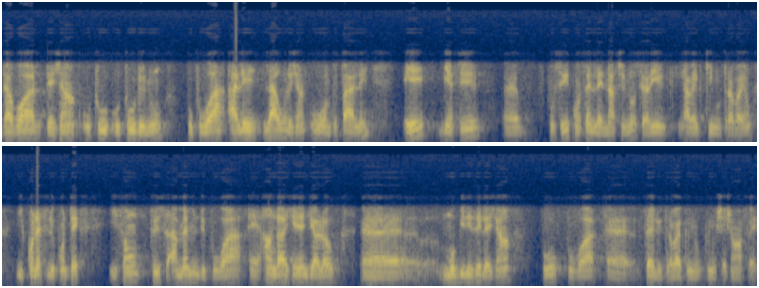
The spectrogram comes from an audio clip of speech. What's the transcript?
d'avoir des gens autour, autour de nous pour pouvoir aller là où les gens, où on ne peut pas aller. Et bien sûr, euh, pour ce qui concerne les nationaux, c'est-à-dire avec qui nous travaillons, ils connaissent le contexte, ils sont plus à même de pouvoir euh, engager un dialogue, euh, mobiliser les gens pour pouvoir euh, faire le travail que nous, cherchons à faire.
